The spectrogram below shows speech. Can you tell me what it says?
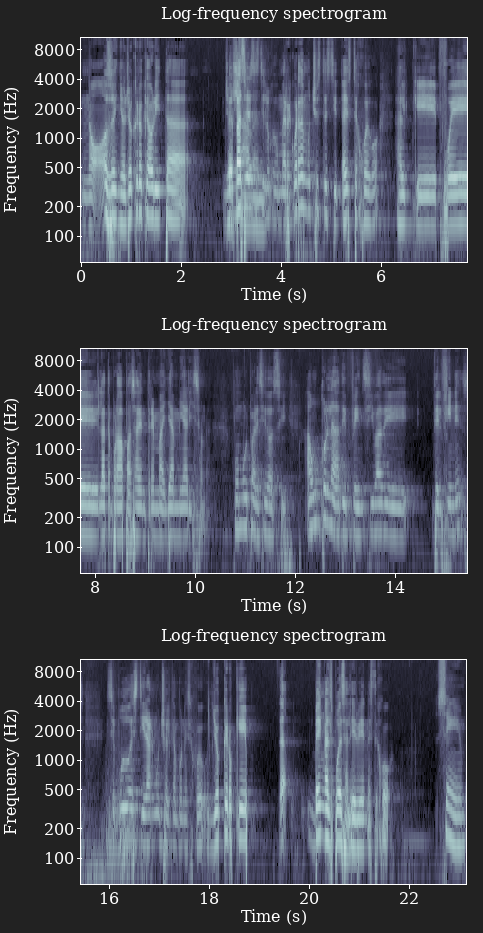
No, señor, yo creo que ahorita Josh va a ser ese Allen. estilo de juego. Me recuerda mucho este a este juego al que fue la temporada pasada entre Miami y Arizona. Fue muy parecido así. Aún con la defensiva de Delfines, se pudo estirar mucho el campo en ese juego. Yo creo que ah, Bengals puede salir bien en este juego. Sí,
